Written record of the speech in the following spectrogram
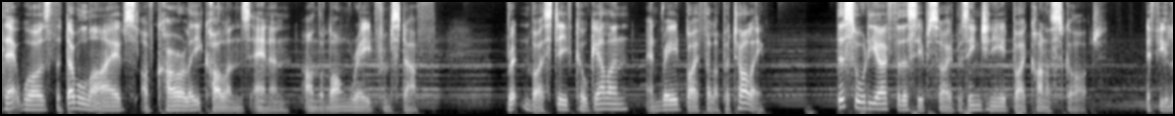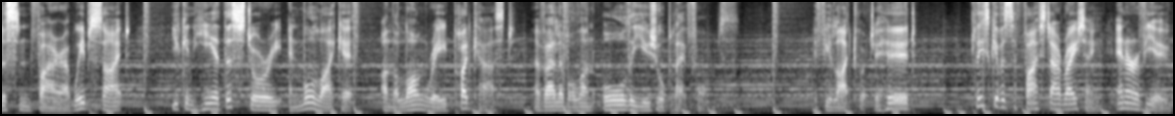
That was The Double Lives of Corallee Collins Annan on the long read from Stuff, written by Steve Kilgallon and read by Philippa Tolley. This audio for this episode was engineered by Connor Scott. If you listen via our website, you can hear this story and more like it on the Long Read podcast, available on all the usual platforms. If you liked what you heard, please give us a five star rating and a review.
